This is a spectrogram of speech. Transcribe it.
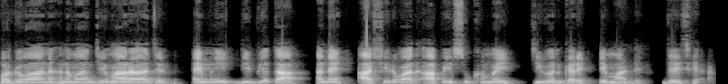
ભગવાન હનુમાનજી મહારાજ એમની દિવ્યતા અને આશીર્વાદ આપી સુખમય જીવન કરે એ માટે. જય શ્રી રામ.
